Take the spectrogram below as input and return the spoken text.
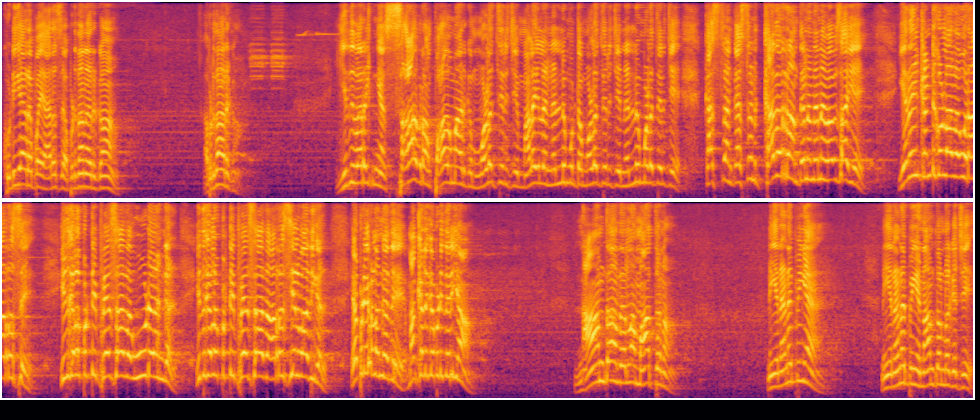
குடிகார பைய அரசு அப்படிதானே இருக்கும்? அப்படிதான் இருக்கும். இது வரைக்குங்க சாவரம் பாவமாக இருக்கு. முளைச்சிருச்சு. மலையில் நெல் முட்டை முளைச்சிருச்சு. நெல் முளைச்சிருச்சு. கஷ்டம் கஷ்டம்னு கதறான் தினம் தினம் விவசாயி. எதையும் கண்டுகொள்ளாத ஒரு அரசு. இதுகளை பற்றி பேசாத ஊடகங்கள். இதுகளை பற்றி பேசாத அரசியல்வாதிகள். எப்படி விளங்காது மக்களுக்கு எப்படி தெரியும்? நாம் தான் அதெல்லாம் மாற்றணும் நீங்கள் நினைப்பீங்க? நீங்கள் நினைப்பீங்க நாம் தமிழர் கட்சி.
